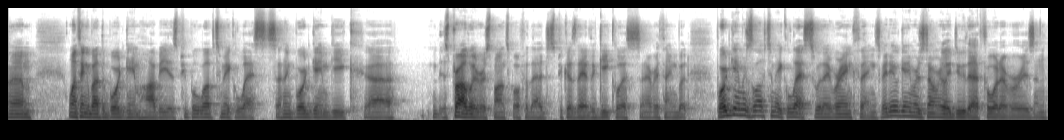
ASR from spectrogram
Um, one thing about the board game hobby is people love to make lists. I think Board Game Geek uh, is probably responsible for that just because they have the geek lists and everything. But board gamers love to make lists where they rank things. Video gamers don't really do that for whatever reason.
